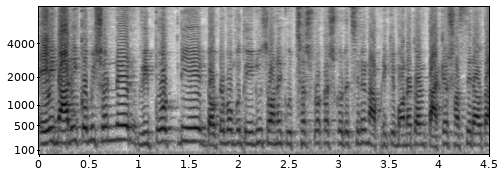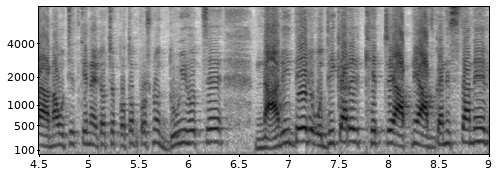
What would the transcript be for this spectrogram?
এই নারী কমিশনের রিপোর্ট নিয়ে ডক্টর মোহাম্মদ ইউনুস অনেক উচ্ছ্বাস প্রকাশ করেছিলেন। আপনি কি মনে করেন তাকে শাস্তির আওতায় আনা উচিত কিনা? এটা হচ্ছে প্রথম প্রশ্ন। দুই হচ্ছে নারীদের অধিকারের ক্ষেত্রে আপনি আফগানিস্তানের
